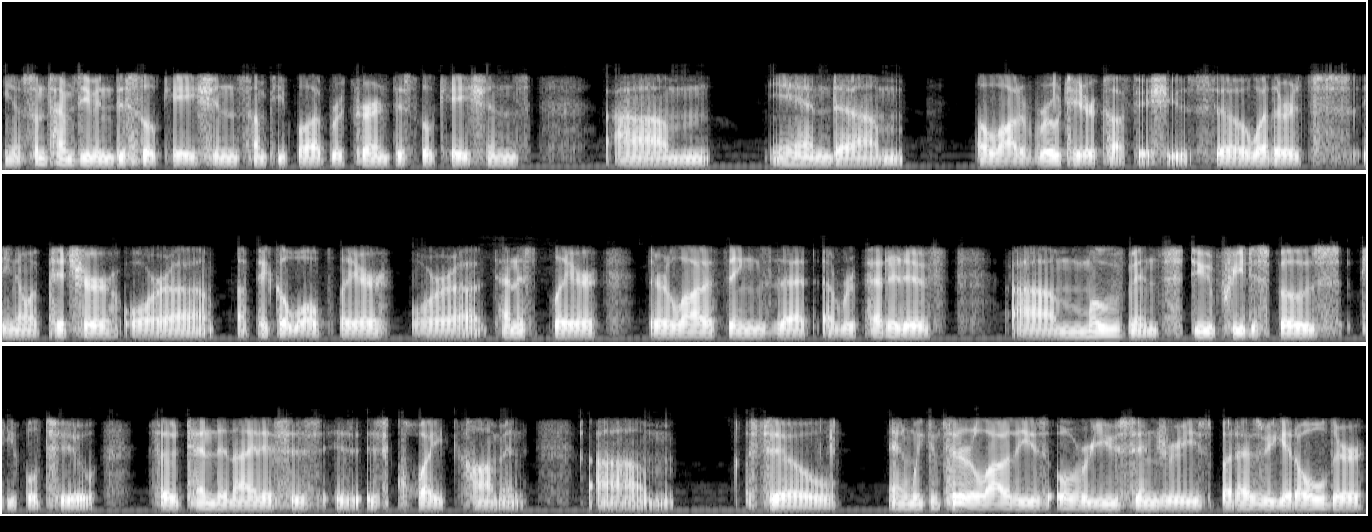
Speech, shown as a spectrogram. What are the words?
you know, sometimes even dislocations. Some people have recurrent dislocations, um, and um, a lot of rotator cuff issues. So whether it's you know a pitcher or a, a pickleball player or a tennis player, there are a lot of things that uh, repetitive um, movements do predispose people to. So tendonitis is is, is quite common. Um, so and we consider a lot of these overuse injuries, but as we get older,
